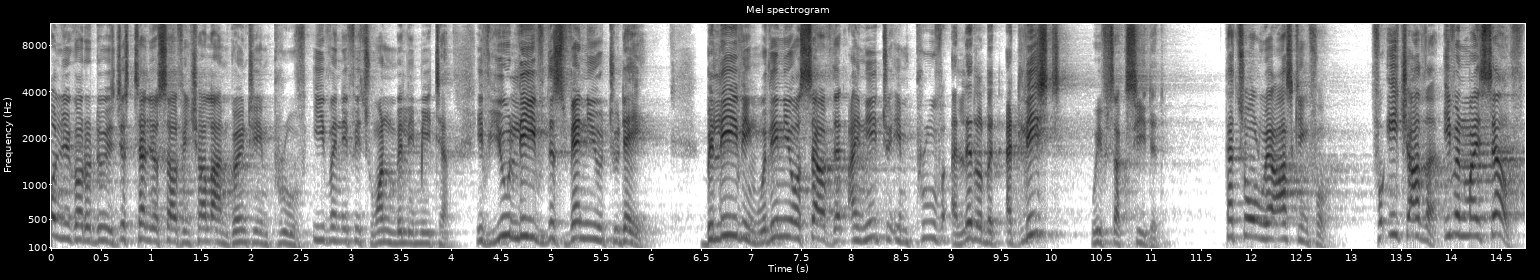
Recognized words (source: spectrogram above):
all you got to do is just tell yourself, inshallah, I'm going to improve, even if it's one millimeter. If you leave this venue today, believing within yourself that I need to improve a little bit, at least we've succeeded. That's all we're asking for. For each other, even myself.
